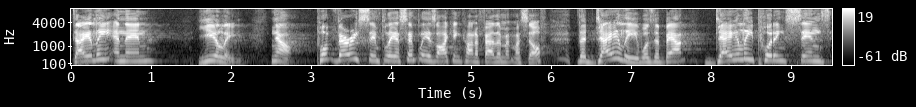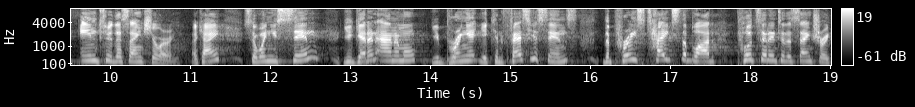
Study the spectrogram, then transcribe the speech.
Daily and then yearly. Now, put very simply, as simply as I can kind of fathom it myself, the daily was about daily putting sins into the sanctuary. Okay? So when you sin, you get an animal, you bring it, you confess your sins, the priest takes the blood, puts it into the sanctuary,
